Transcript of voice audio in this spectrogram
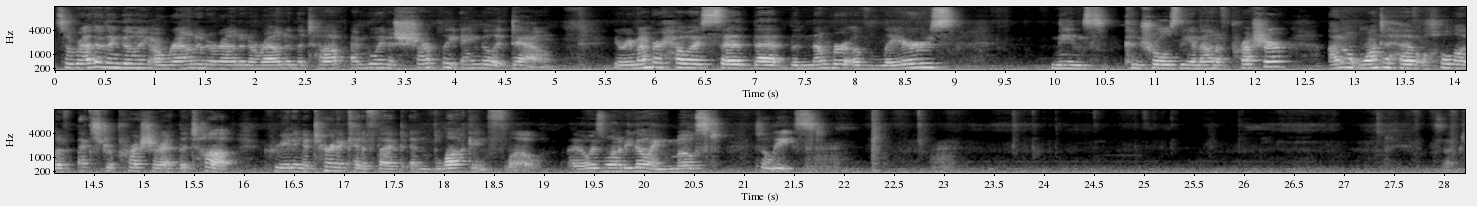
So rather than going around and around and around in the top, I'm going to sharply angle it down. You remember how I said that the number of layers means controls the amount of pressure? I don't want to have a whole lot of extra pressure at the top, creating a tourniquet effect and blocking flow. I always want to be going most to least. So I'm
